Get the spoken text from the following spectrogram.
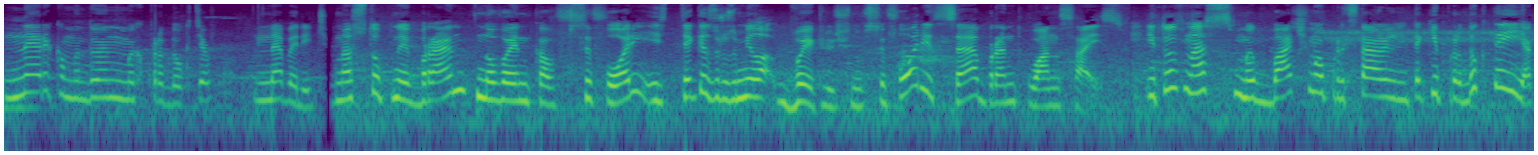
нерекомендуємих продуктів. Не беріть. Наступний бренд, новинка в Сефорі, і я зрозуміла, виключно в Сефорі це бренд One Size. І тут в нас ми бачимо представлені такі продукти, як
